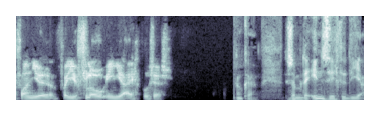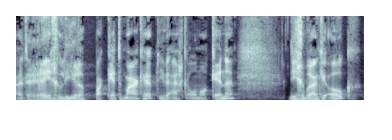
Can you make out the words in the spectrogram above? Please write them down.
van, je, van je flow in je eigen proces. Oké, okay. dus de inzichten die je uit de reguliere pakketmarkt hebt, die we eigenlijk allemaal kennen, die gebruik je ook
